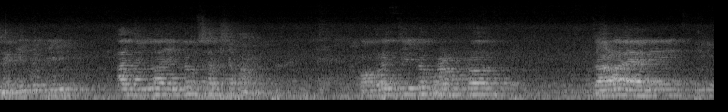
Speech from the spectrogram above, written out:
सांगितलं की हा जिल्हा एकदम सक्षम आहे. काँग्रेसचे इथं फार जाळा आहे आणि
